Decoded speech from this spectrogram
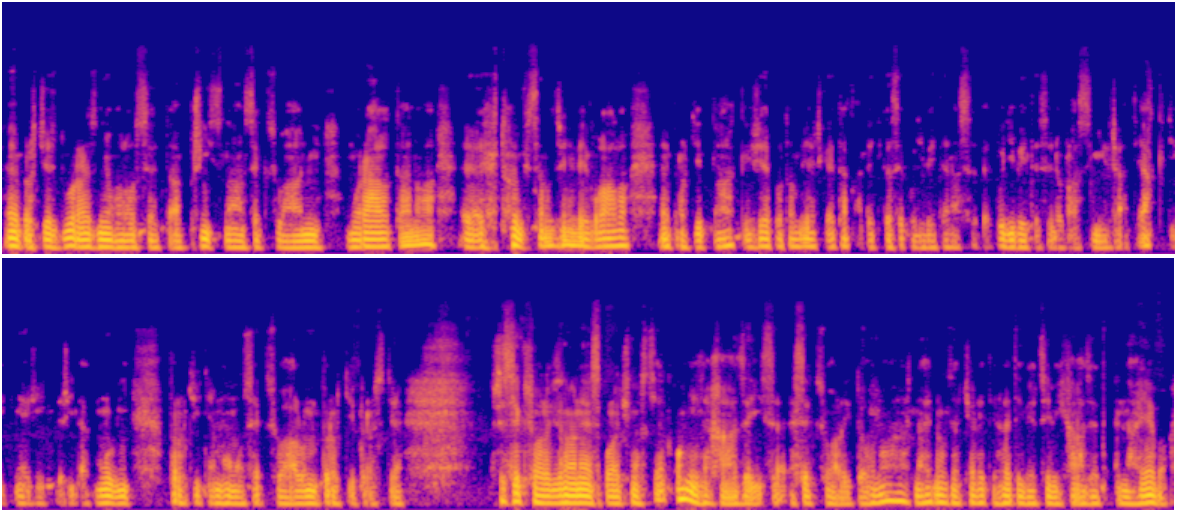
e, prostě zdůrazňovalo se ta přísná sexuální morálka. No a e, to samozřejmě vyvolalo e, protitlak, že potom je říkají, tak a teďka se podívejte na sebe, podívejte se do vlastních řád, jak ti kněží, kteří tak mluví proti těm homosexuálům, proti prostě přesexualizované společnosti, jak oni zacházejí se sexualitou. No a najednou začaly tyhle ty věci vycházet najevo.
